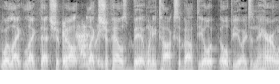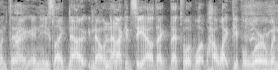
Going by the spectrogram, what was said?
Well, like like that Chappelle, Exactly. like Chappelle's bit when he talks about the op- opioids and the heroin thing, Right. and he's like, now you know, now I can see how that that's what, what how white people were when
